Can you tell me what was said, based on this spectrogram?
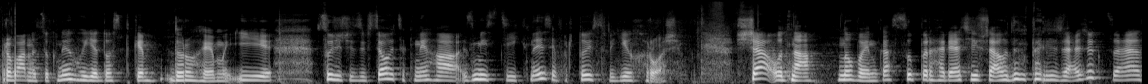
права на цю книгу є досить дорогими. І судячи зі всього, ця книга зміст цієї книзі вартує своїх грошей. Ще одна новинка, супер гарячий ще один пиріжечок. Це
